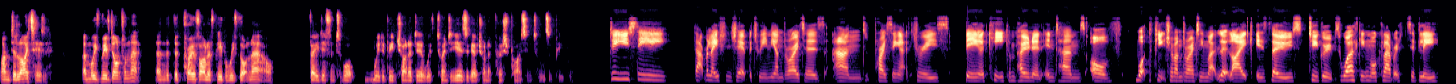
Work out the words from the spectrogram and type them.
I'm delighted." And we've moved on from there. And the, the profile of people we've got now very different to what we'd have been trying to deal with 20 years ago, trying to push pricing tools at people. Do you see that relationship between the underwriters and pricing actuaries being a key component in terms of what the future of underwriting might look like? Is those two groups working more collaboratively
